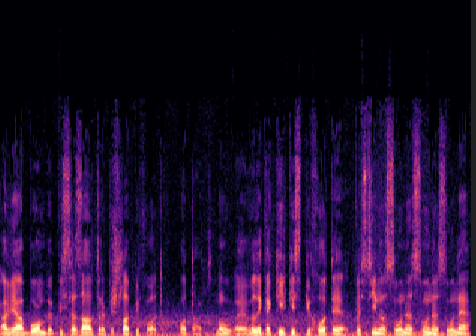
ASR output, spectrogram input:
авіабомби, післязавтра пішла піхота. Отак. Ну, е, велика кількість піхоти постійно суне, суне, суне.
